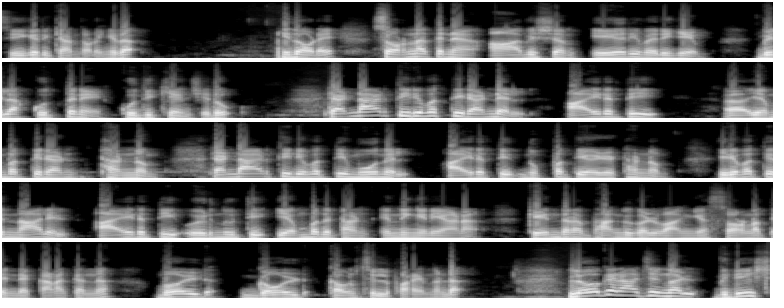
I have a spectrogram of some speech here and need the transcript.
സ്വീകരിക്കാൻ തുടങ്ങിയത്. ഇതോടെ സ്വർണത്തിന് ആവശ്യം ഏറി വരികയും വില കുത്തിനെ കുതിക്കുകയും ചെയ്തു. രണ്ടായിരത്തി ഇരുപത്തി രണ്ടിൽ ആയിരത്തി എൺപത്തിരണ്ട് ടണ്ണും രണ്ടായിരത്തി ഇരുപത്തി മൂന്നിൽ ആയിരത്തി മുപ്പത്തിയേഴ് ടണ്ണും ഇരുപത്തിനാലിൽ ആയിരത്തി ഒരുന്നൂറ്റി എൺപത് ടൺ എന്നിങ്ങനെയാണ് കേന്ദ്ര ബാങ്കുകൾ വാങ്ങിയ സ്വർണത്തിന്റെ കണക്കെന്ന് വേൾഡ് ഗോൾഡ് കൗൺസിൽ പറയുന്നുണ്ട്. ലോകരാജ്യങ്ങൾ വിദേശ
